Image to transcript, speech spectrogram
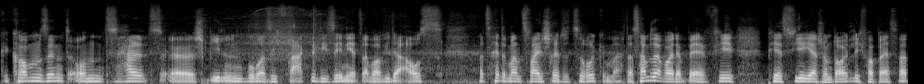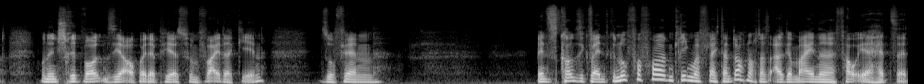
gekommen sind und halt äh, Spielen, wo man sich fragte, die sehen jetzt aber wieder aus, als hätte man zwei Schritte zurück gemacht. Das haben sie aber bei der PS4 ja schon deutlich verbessert und den Schritt wollten sie ja auch bei der PS5 weitergehen. Insofern, wenn es konsequent genug verfolgen, kriegen wir vielleicht dann doch noch das allgemeine VR-Headset,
